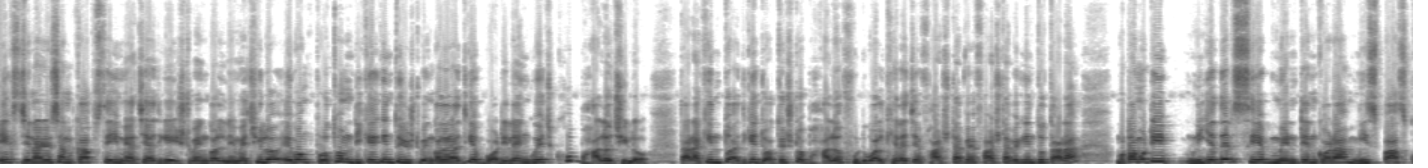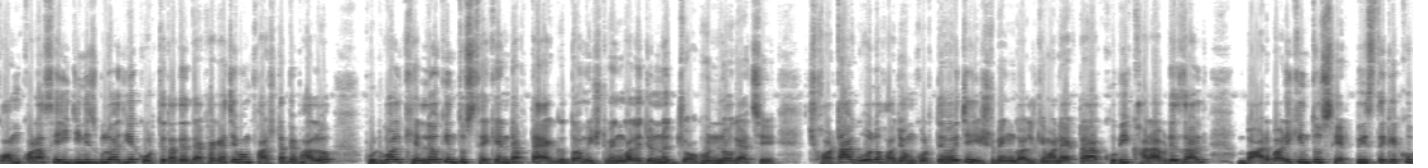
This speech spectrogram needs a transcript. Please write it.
নেক্সট জেনারেশন কাপ সেই ম্যাচে আজকে ইস্টবেঙ্গল নেমেছিল এবং প্রথম দিকে কিন্তু ইস্টবেঙ্গলের আজকে বডি ল্যাঙ্গুয়েজ খুব ভালো ছিল। তারা কিন্তু আজকে যথেষ্ট ভালো ফুটবল খেলেছে। ফার্স্ট হাফে ফার্স্ট হাফে কিন্তু তারা মোটামুটি নিজেদের সেভ মেনটেন করা মিস পাস কম করা, সেই জিনিসগুলো আজকে করতে তাদের দেখা গেছে এবং ফার্স্ট হাফে ভালো ফুটবল খেললেও কিন্তু সেকেন্ড হাফটা একদম ইস্টবেঙ্গলের জন্য জঘন্য গেছে। ছটা গোল হজম করতে হয়েছে ইস্টবেঙ্গলকে মানে একটা খুবই খারাপ রেজাল্ট বারবারই কিন্তু সেট পিস থেকে খুব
